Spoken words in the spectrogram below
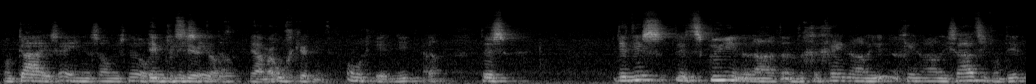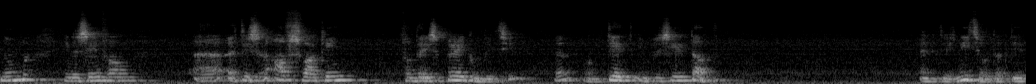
Want k is 1 en sam is 0. Impliceert dat. dat. Ja, maar omgekeerd niet. Omgekeerd niet, ja. ja. Dus dit, is, dit kun je inderdaad een generalisatie van dit noemen. In de zin van, uh, het is een afzwakking van deze preconditie. Hè? Want dit impliceert dat. En het is niet zo dat dit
